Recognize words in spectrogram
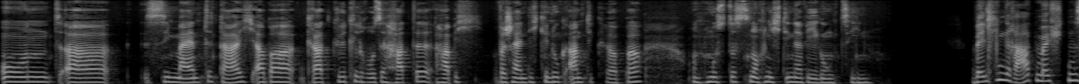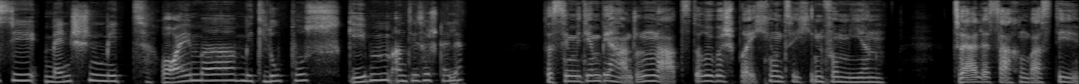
Und äh, sie meinte, da ich aber gerade Gürtelrose hatte, habe ich wahrscheinlich genug Antikörper und muss das noch nicht in Erwägung ziehen. Welchen Rat möchten Sie Menschen mit Rheuma, mit Lupus geben an dieser Stelle? Dass sie mit ihrem behandelnden Arzt darüber sprechen und sich informieren. Zweierlei Sachen, was die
